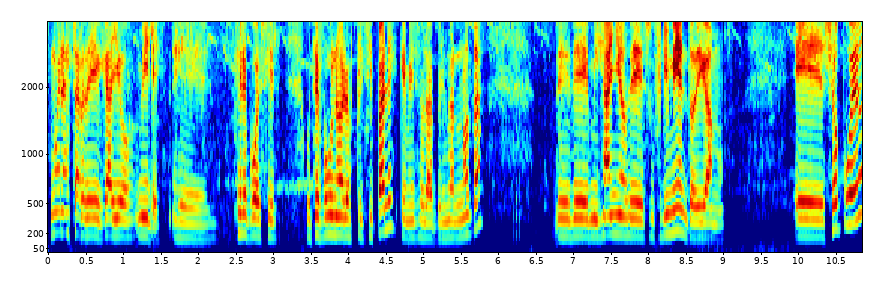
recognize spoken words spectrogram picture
Buenas tardes, Cayo. Mire, eh, ¿qué le puedo decir? Usted fue uno de los principales que me hizo la primera nota desde mis años de sufrimiento, digamos. Eh, yo puedo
